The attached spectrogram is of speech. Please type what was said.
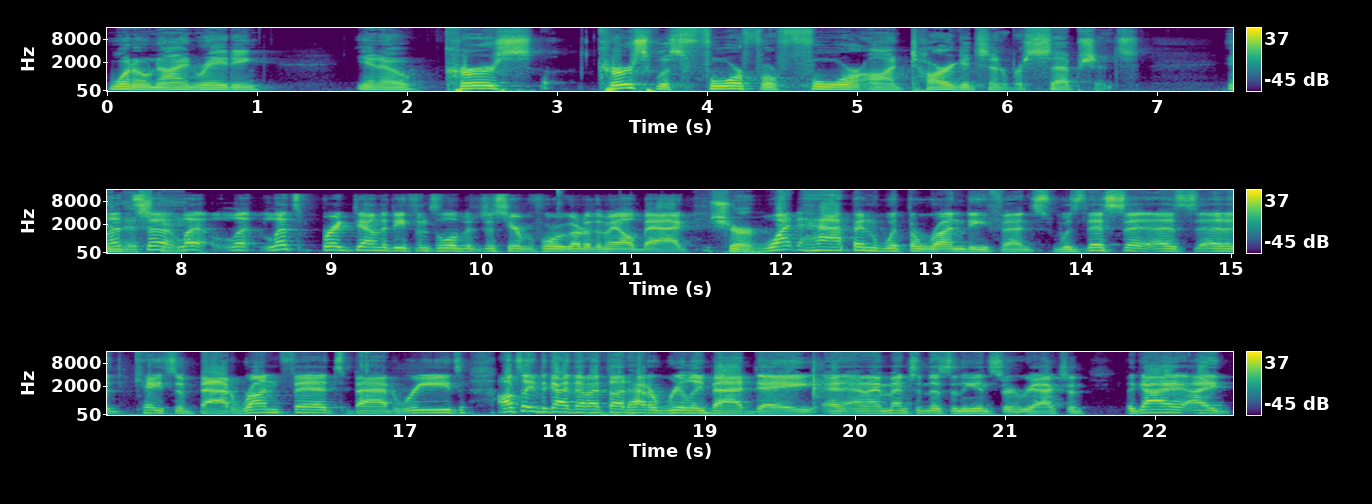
one oh nine rating. You know, Kearse Kearse was four for four on targets and receptions. In Let's this uh, game. let, let let's break down the defense a little bit just here before we go to the mailbag. Sure. What happened with the run defense? Was this a, a, a case of bad run fits, bad reads? I'll tell you the guy that I thought had a really bad day, and, and I mentioned this in the instant reaction. The guy I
